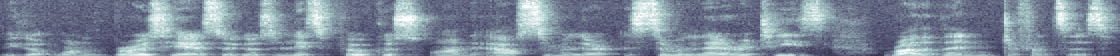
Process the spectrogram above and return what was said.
we got one of the bros here, so it goes, let's focus on our similar similarities rather than differences.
